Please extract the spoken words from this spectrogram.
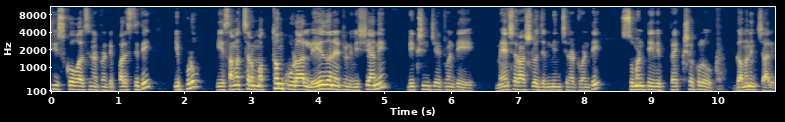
తీసుకోవాల్సినటువంటి పరిస్థితి ఇప్పుడు ఈ సంవత్సరం మొత్తం కూడా లేదు అనేటువంటి విషయాన్ని వీక్షించేటువంటి మేషరాశిలో జన్మించినటువంటి సుమన్ టీవీ ప్రేక్షకులు గమనించాలి.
